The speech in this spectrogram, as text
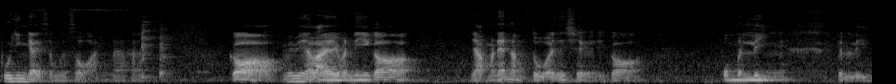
ผู้ยิ่งใหญ่เสมอสวรรค์นะฮะ ก็ไม่มีอะไรวันนี้ก็อยากมาแนะนำตัวเฉยๆก็ ผมเป็นลิง เป็นลิง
